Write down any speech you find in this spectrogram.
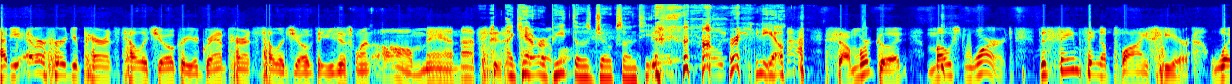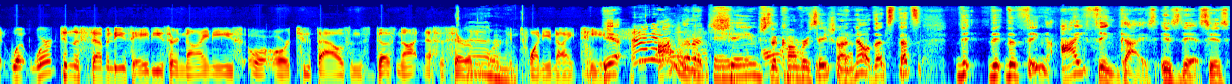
Have you ever heard your parents tell a joke or your grandparents tell a joke that you just went, oh, man, that's just I can't terrible. repeat those jokes on, TV. on radio. Some were good, most weren't. The same thing applies here. What what worked in the 70s, 80s, or 90s or, or 2000s does not necessarily work in 2019. Yeah, I'm going to change the conversation. No, that's that's the, the the thing. I think, guys, is this is.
